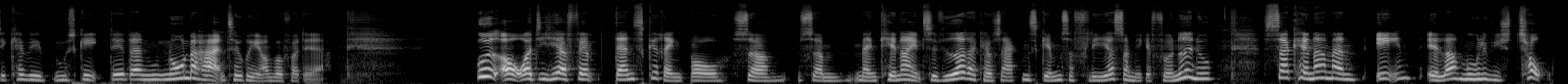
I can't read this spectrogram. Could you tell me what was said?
Det kan vi måske, det er der nogen, der har en teori om, hvorfor det er. Udover de her fem danske ringborg, som, som man kender indtil videre, der kan jo sagtens gemme sig flere, som ikke er fundet endnu, så kender man en eller muligvis to,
